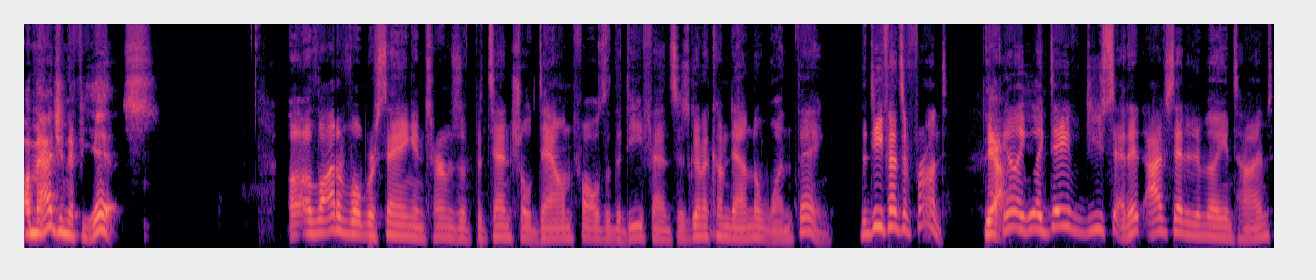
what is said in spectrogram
imagine if he is. A lot of what we're saying in terms of potential downfalls of the defense is going to come down to one thing the defensive front. Yeah. You know, like like Dave, you said it. I've said it a million times.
